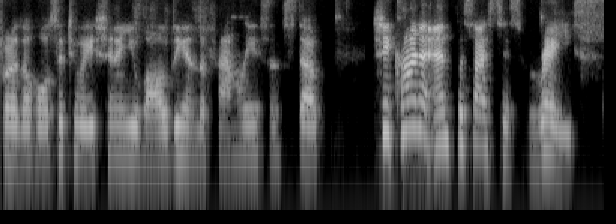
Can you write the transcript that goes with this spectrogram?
for the whole situation in Uvalde and the families and stuff. She kind of emphasized his race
